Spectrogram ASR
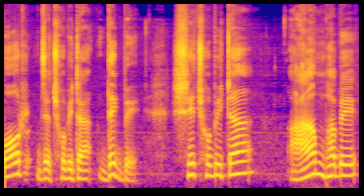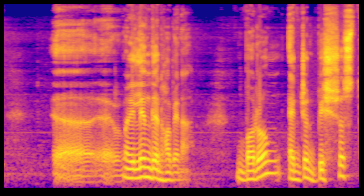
বর যে ছবিটা দেখবে, সে ছবিটা আমভাবে মানে লেনদেন হবে না। বরং একজন বিশ্বস্ত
